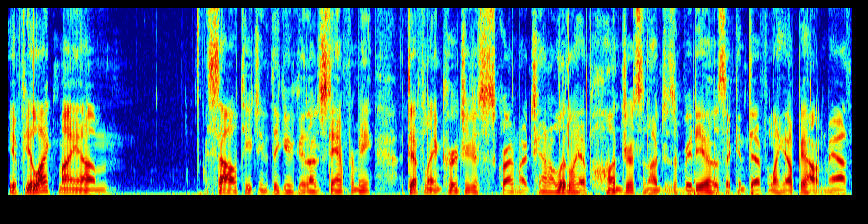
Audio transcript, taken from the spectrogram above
if you like my um, style teaching, think you can understand from me, I definitely encourage you to subscribe to my channel. I literally have hundreds and hundreds of videos that can definitely help you out in math.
